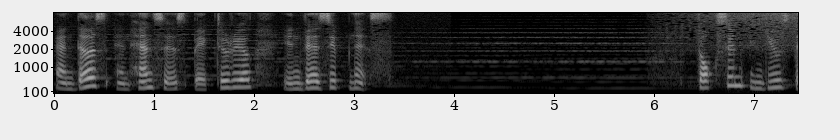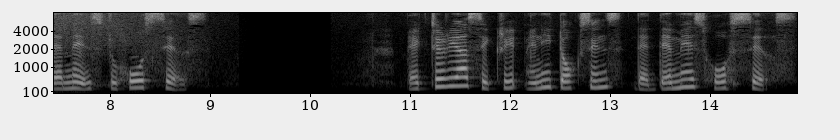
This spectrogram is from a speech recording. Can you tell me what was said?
and thus enhances bacterial invasiveness. Toxin-induced damage to host cells. Bacteria secrete many toxins that damage host cells.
